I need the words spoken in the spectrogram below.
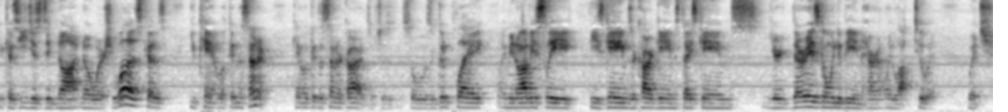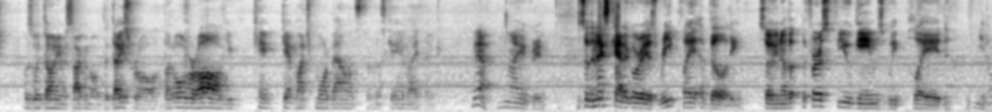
because he just did not know where she was, because you can't look in the center can't look at the center cards, which is so it was a good play. I mean, obviously these games are card games, dice games. There is going to be inherently luck to it, which was what Donnie was talking about with the dice roll. But overall, you can't get much more balanced than this game, I think. Yeah, I agree. So the next category is replayability. So you know the, the first few games we played, you know,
